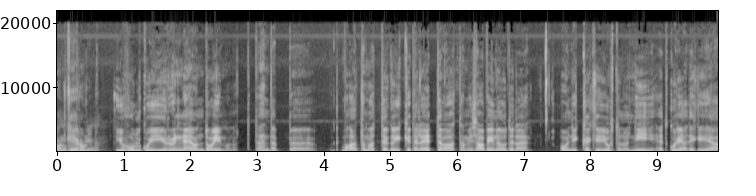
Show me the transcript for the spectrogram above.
on keeruline. Juhul, kui rünne on toimunud, tähendab vaatamata kõikidele ettevaatamise abinõudele, on ikkagi juhtunud nii, et kurjategija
